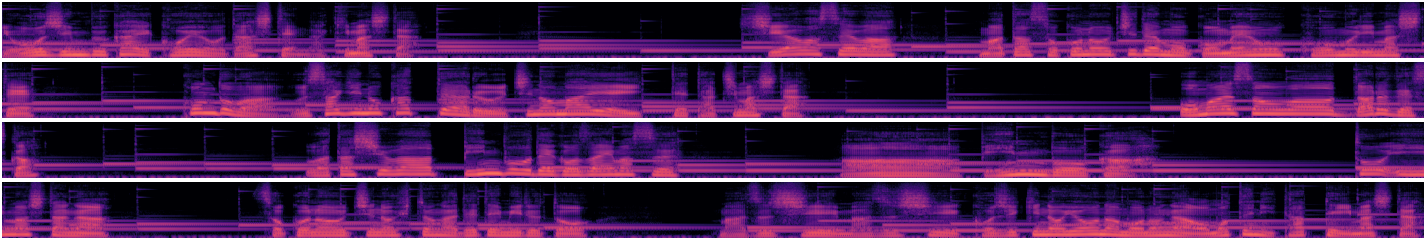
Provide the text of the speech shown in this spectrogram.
用心深い声を出して泣きました。幸せはまたそこのうちでもごめんを被りまして今度はウサギの飼ってあるうちの前へ行って立ちました。お前さんは誰ですか？私は貧乏でございます。ああ貧乏か。と言いましたがそこのうちの人が出てみると貧しい貧しい小敷のようなものが表に立っていました。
